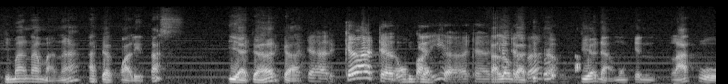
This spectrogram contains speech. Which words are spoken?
Di mana mana ada kualitas iya ada harga ada harga ada rupa Harga. iya ada harga kalau ada nggak gitu barang. dia nggak mungkin laku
